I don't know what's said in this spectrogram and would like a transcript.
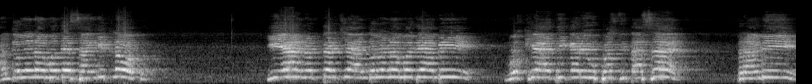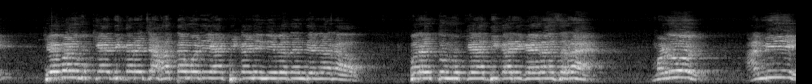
आंदोलनामध्ये सांगितलं होतं की या नंतरच्या आंदोलनामध्ये आम्ही मुख्य अधिकारी उपस्थित असेल तर आम्ही केवळ मुख्य अधिकाऱ्याच्या हातामध्ये या ठिकाणी निवेदन देणार आहोत. परंतु मुख्य अधिकारी गैरहजर आहे. म्हणून आम्ही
